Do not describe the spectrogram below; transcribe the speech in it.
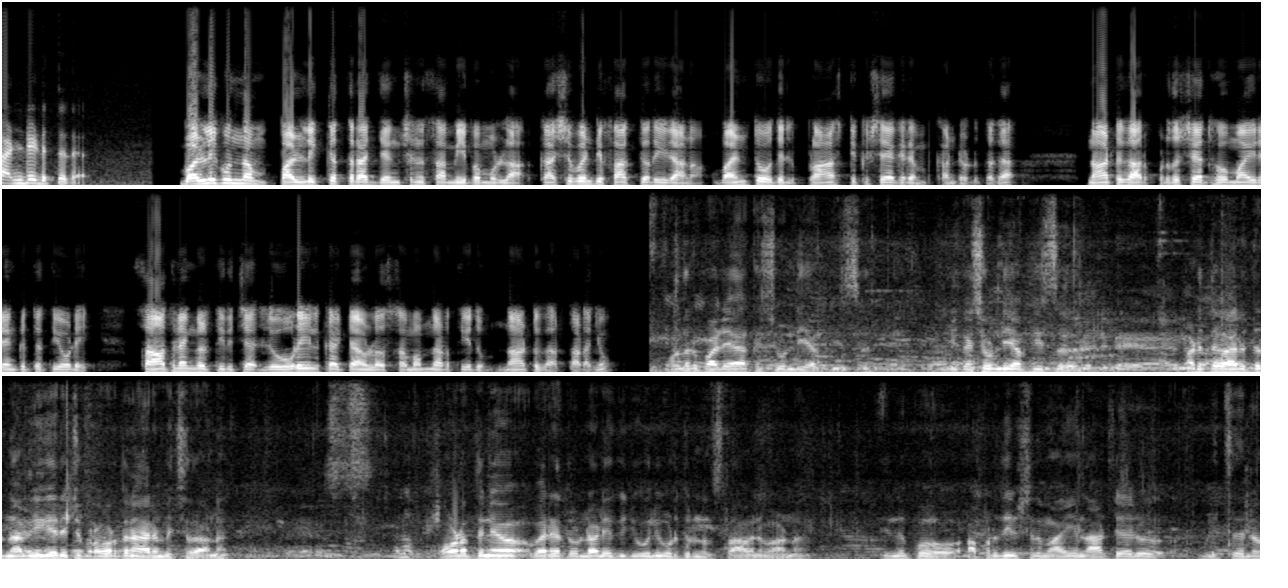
കണ്ടെടുത്തത്. വള്ളികുന്നം പള്ളിക്കത്ര ജംഗ്ഷന് സമീപമുള്ള കശുവണ്ടി ഫാക്ടറിയിലാണ് വൻതോതിൽ പ്ലാസ്റ്റിക് ശേഖരം കണ്ടെടുത്തത്. നാട്ടുകാർ പ്രതിഷേധവുമായി രംഗത്തെത്തിയോടെ സാധനങ്ങൾ തിരിച്ച് ലോറിയിൽ കയറ്റാനുള്ള ശ്രമം നടത്തിയതും നാട്ടുകാർ തടഞ്ഞു. ഉള്ളൊരു പഴയ കശുവണ്ടി ഓഫീസ്. ഈ കശുവണ്ടി ഓഫീസ് അടുത്ത കാലത്ത് നവീകരിച്ച് പ്രവർത്തനം ആരംഭിച്ചതാണ്. ഓണത്തിന് വരെ തൊഴിലാളികൾക്ക് ജോലി കൊടുത്തിട്ടുള്ള സ്ഥാപനമാണ്. ഇന്നിപ്പോൾ അപ്രതീക്ഷിതമായി നാട്ടുകാർ വിളിച്ചതിന്റെ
